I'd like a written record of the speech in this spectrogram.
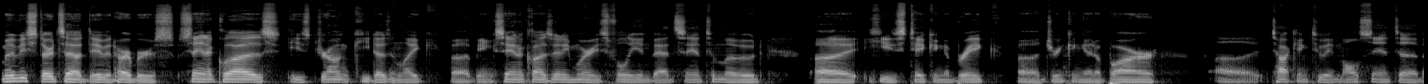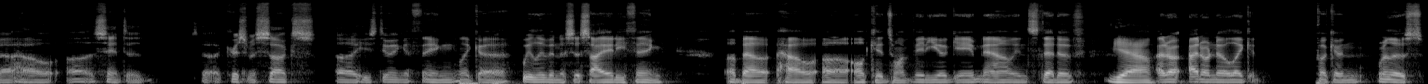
Movie starts out David Harbour's Santa Claus. He's drunk. He doesn't like uh, being Santa Claus anymore. He's fully in bad Santa mode. Uh, he's taking a break, uh, drinking at a bar, uh, talking to a mall Santa about how uh, Santa uh, Christmas sucks. Uh, he's doing a thing like a we live in a society thing about how uh, all kids want video game now instead of Yeah. I don't I don't know like a fucking one of those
